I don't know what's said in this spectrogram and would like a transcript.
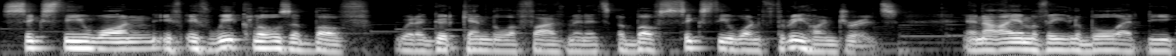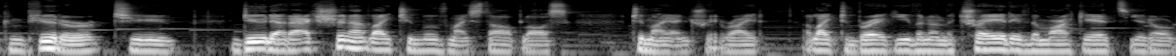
61, if, if we close above with a good candle of five minutes above 61 300s, and I am available at the computer to do that action, I'd like to move my stop loss to my entry, right? I'd like to break even on the trade if the market, you know,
